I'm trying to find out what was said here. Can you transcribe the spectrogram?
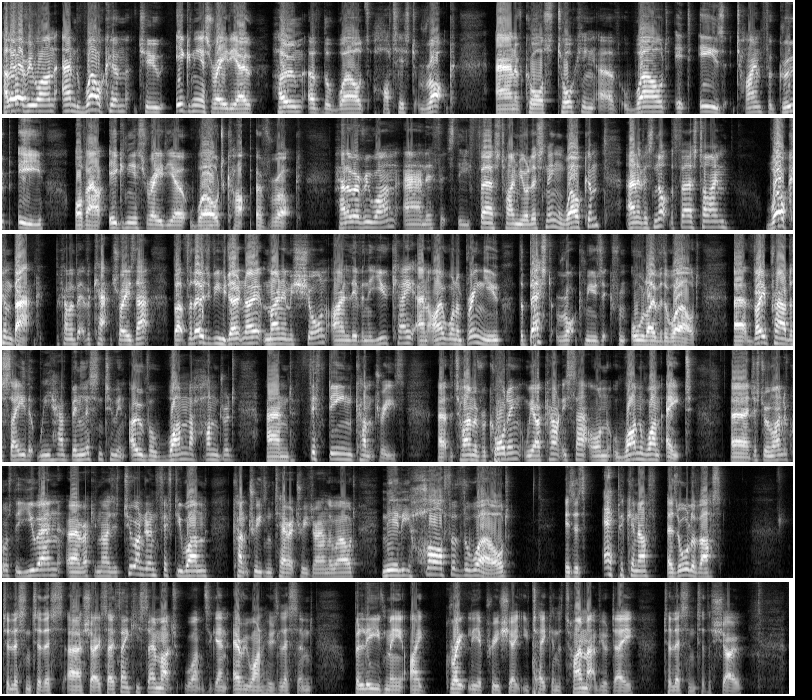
Hello, everyone, and welcome to Igneous Radio, home of the world's hottest rock. And of course, talking of world, it is time for Group E of our Igneous Radio World Cup of Rock. Hello, everyone, and if it's the first time you're listening, welcome. And if it's not the first time, welcome back. Become a bit of a catchphrase that. But for those of you who don't know, my name is Sean. I live in the UK, and I want to bring you the best rock music from all over the world. Uh, very proud to say that we have been listened to in over 115 countries. At the time of recording, we are currently sat on 118. Uh, just a reminder, of course, the UN uh, recognises 251 countries and territories around the world. Nearly half of the world is as epic enough as all of us to listen to this uh, show. So thank you so much once again, everyone who's listened. Believe me, I greatly appreciate you taking the time out of your day to listen to the show.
